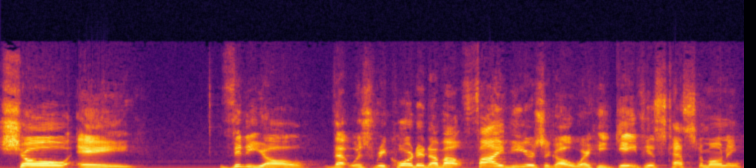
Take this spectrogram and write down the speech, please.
show a video that was recorded about five years ago where he gave his testimony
